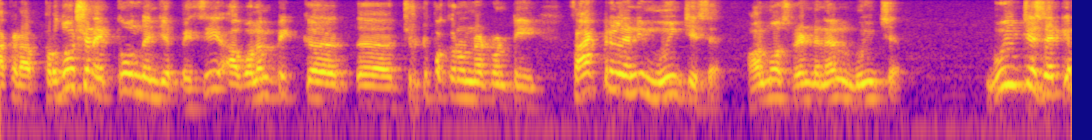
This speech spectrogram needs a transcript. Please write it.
అక్కడ ప్రదూషణ ఎక్కువ ఉందని చెప్పేసి ఆ ఒలింపిక్ చుట్టుపక్కల ఉన్నటువంటి ఫ్యాక్టరీలన్నీ మూయించేశారు. ఆల్మోస్ట్ రెండు నెలలు మూయించారు. మూయించేసరికి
